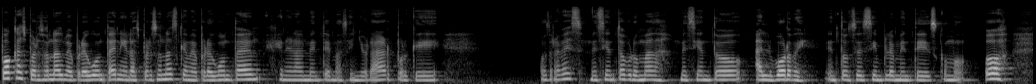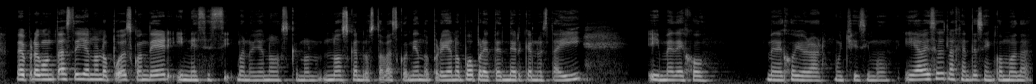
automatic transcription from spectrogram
Pocas personas me preguntan y las personas que me preguntan generalmente me hacen llorar porque otra vez, me siento abrumada, me siento al borde. Entonces simplemente es como, oh, me preguntaste, ya no lo puedo esconder y necesito, bueno, ya no es, que no, no es que lo estaba escondiendo, pero ya no puedo pretender que no está ahí y me dejó, me dejó llorar muchísimo. Y a veces la gente se incomoda,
